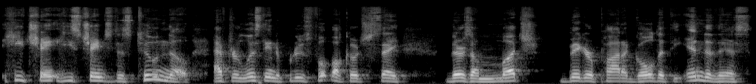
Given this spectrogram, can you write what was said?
he changed. He's changed his tune though after listening to Purdue's football coach say there's a much bigger pot of gold at the end of this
